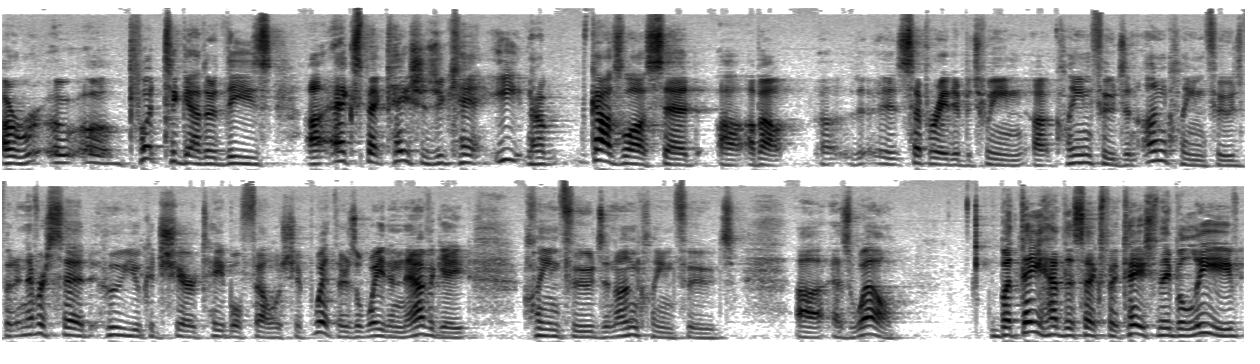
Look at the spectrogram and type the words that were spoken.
uh, uh, uh, put together these uh, expectations. You can't eat. Now, God's law said about it separated between clean foods and unclean foods, but it never said who you could share table fellowship with. There's a way to navigate clean foods and unclean foods as well. But they had this expectation. They believed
